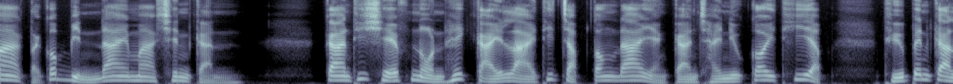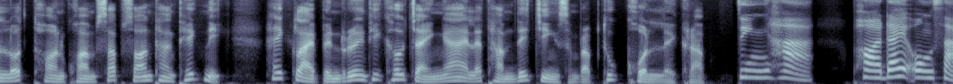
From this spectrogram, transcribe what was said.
มากแต่ก็บินได้มากเช่นกัน การที่เชฟนนท์ให้ไกด์ไลน์ที่จับต้องได้อย่างการใช้นิ้วก้อยเทียบ ถือเป็นการลดทอนความซับซ้อนทางเทคนิค ให้กลายเป็นเรื่องที่เข้าใจง่าย และทำได้จริงสำหรับทุกคนเลยครับ จริงค่ะ พอได้องศา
